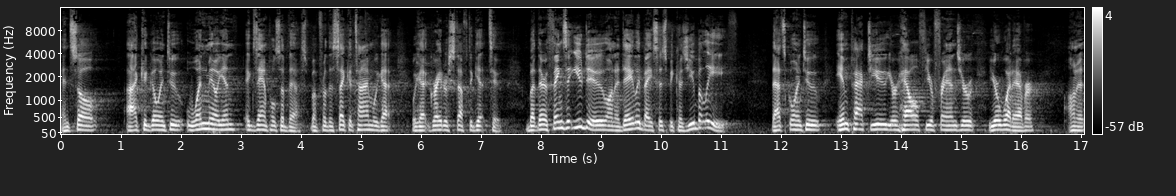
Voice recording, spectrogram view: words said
And so I could go into one million examples of this, but for the sake of time, we got, we got greater stuff to get to. But there are things that you do on a daily basis because you believe that's going to impact you, your health, your friends, your, your whatever on a,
